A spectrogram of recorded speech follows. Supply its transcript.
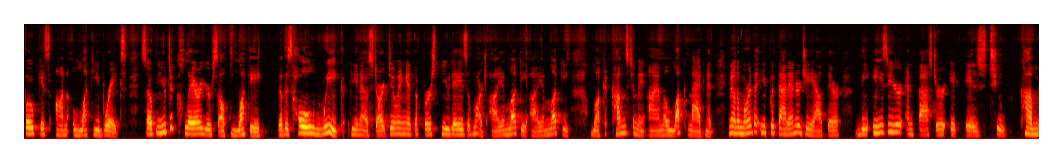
focus on lucky breaks. So if you declare yourself lucky, this whole week, you know, start doing it the first few days of March. I am lucky. I am lucky. Luck comes to me. I am a luck magnet. You know, the more that you put that energy out there, the easier and faster it is to come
